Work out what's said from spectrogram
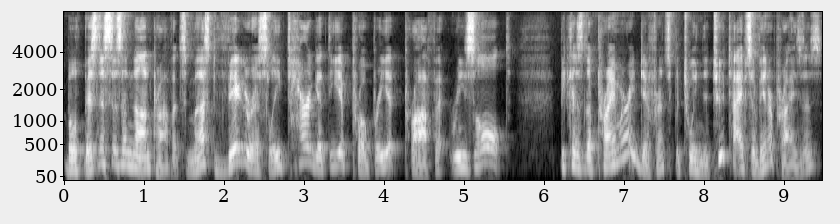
both businesses and nonprofits must vigorously target the appropriate profit result because the primary difference between the two types of enterprises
